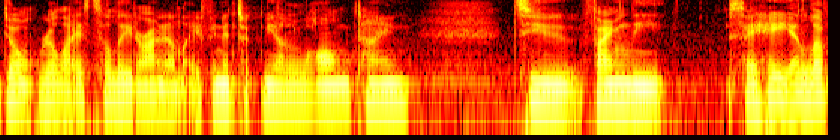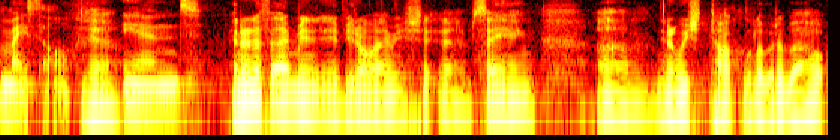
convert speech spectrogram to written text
don't realize till later on in life and it took me a long time to finally say hey i love myself Yeah. and And then if I mean, if you don't mind me sh- uh, saying, um, you know, we should talk a little bit about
